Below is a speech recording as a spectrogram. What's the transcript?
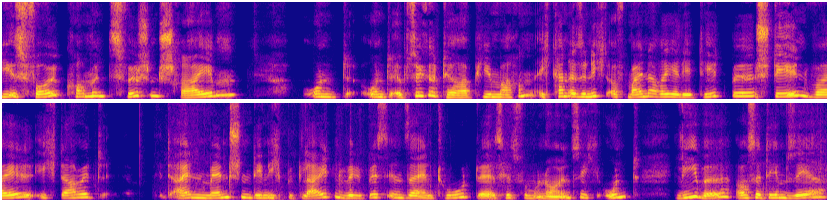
die ist vollkommen zwischen Schreiben und, und äh, Psychotherapie machen. Ich kann also nicht auf meiner Realität bestehen, weil ich damit einen Menschen, den ich begleiten will bis in seinen Tod, der ist jetzt 95 und liebe, außerdem sehr,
